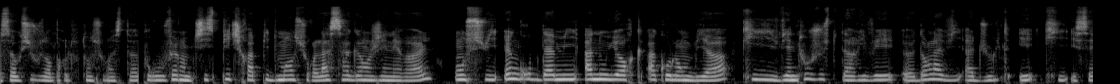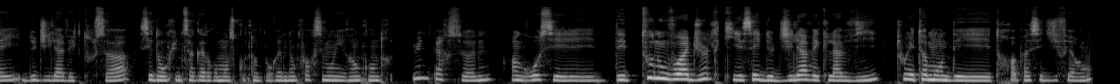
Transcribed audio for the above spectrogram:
Ça aussi, je vous en parle tout le temps sur Insta. Pour vous faire un petit speech rapidement sur la saga en général, on suit un groupe d'amis à New York, à Columbia, qui viennent tout juste d'arriver euh, dans la vie adulte et qui essayent de dealer avec tout ça. C'est donc une saga de romance contemporaine, donc forcément ils rencontrent une personne. En gros, c'est des tout nouveaux adultes qui essayent de dealer avec la vie. Tous les tomes ont des tropes assez différents.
